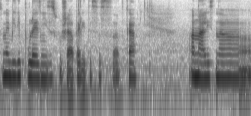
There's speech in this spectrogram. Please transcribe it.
сме били полезни за слушателите с а, така анализ на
